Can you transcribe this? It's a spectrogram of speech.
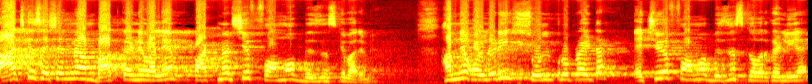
आज के सेशन में हम बात करने वाले हैं पार्टनरशिप फॉर्म ऑफ़ बिज़नेस के बारे में। हमने already sole proprietor as form of business cover कर लिया है।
